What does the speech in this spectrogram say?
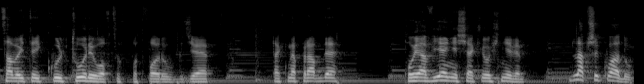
Całej tej kultury łowców potworów, gdzie tak naprawdę pojawienie się jakiegoś, nie wiem, dla przykładu,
